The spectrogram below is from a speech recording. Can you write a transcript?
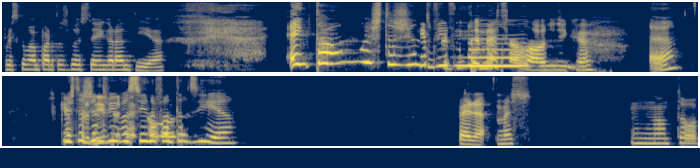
Por isso que a maior parte das coisas têm garantia. Então, esta gente Fiquei vive na. nessa lógica. Hã? Fiquei Esta gente vive assim na lógica. fantasia. Espera, mas não estou a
